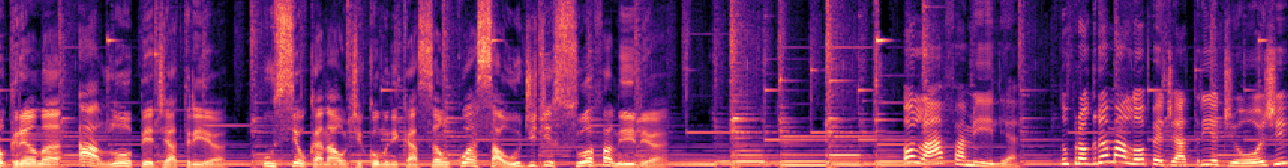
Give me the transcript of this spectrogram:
Programa Alô Pediatria, o seu canal de comunicação com a saúde de sua família. Olá, família! No programa Alô Pediatria de hoje,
